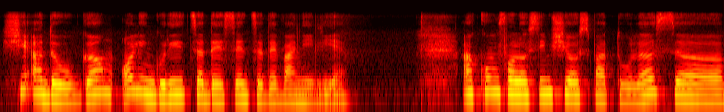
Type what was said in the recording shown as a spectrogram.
și adăugăm o linguriță de esență de vanilie. Acum folosim și o spatulă să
